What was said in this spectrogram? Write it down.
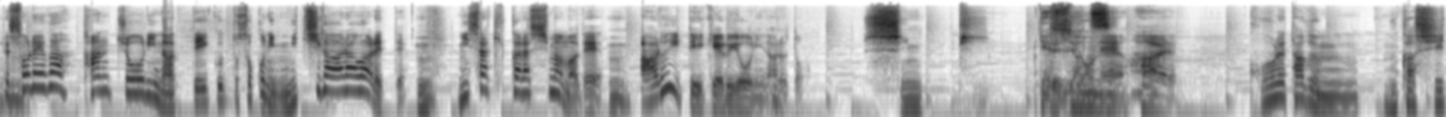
でそれが干潮になっていくとそこに道が現れてうん。岬から島までうん。歩いていけるようになると。神秘。ですよね。はい。これ多分昔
